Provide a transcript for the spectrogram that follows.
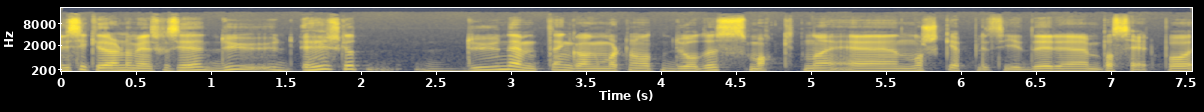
hvis ikke det er noe mer jeg skal si du, Jeg husker at du nevnte en gang Martin, at du hadde smakt noe eh, norsk eplesider eh, basert på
